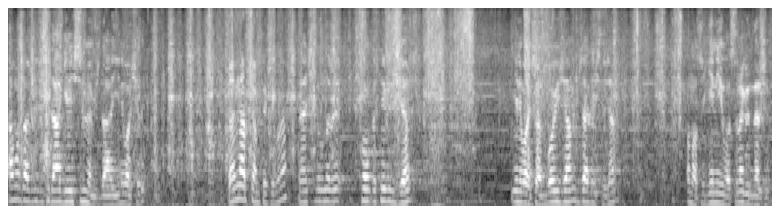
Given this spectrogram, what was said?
Ama daha bizimki daha geliştirilmemiş. Daha yeni başladık. Sen ne yapacaksın peki buna? Ben şimdi bunları komple temizleyeceğim. Yeni baştan boyayacağım, güzelleştireceğim. Ondan sonra yeni yuvasına göndereceğim.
